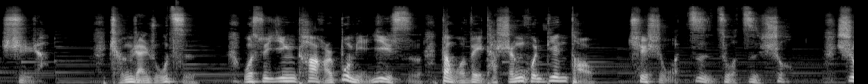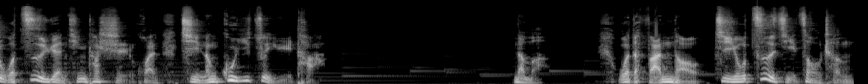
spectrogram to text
是啊，诚然如此。我虽因他而不免一死，但我为他神魂颠倒，却是我自作自受，是我自愿听他使唤，岂能归罪于他？那么，我的烦恼既由自己造成，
